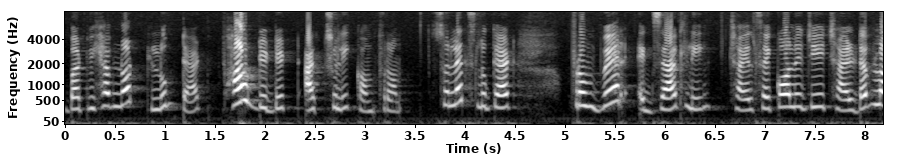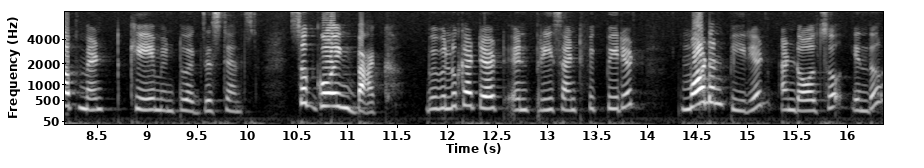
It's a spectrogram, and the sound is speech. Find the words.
but we have not looked at how did it actually come from. So, let us look at from where exactly child psychology, child development came into existence. So, going back, we will look at it in pre-scientific period, modern period and also in the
